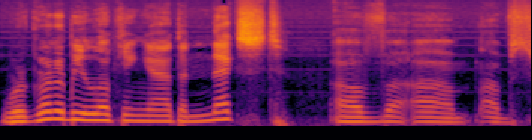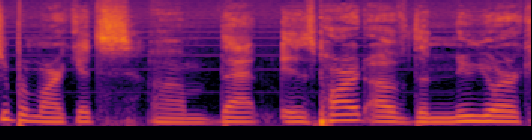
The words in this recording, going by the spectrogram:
we're going to be looking at the next of um, of supermarkets um, that is part of the New York.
